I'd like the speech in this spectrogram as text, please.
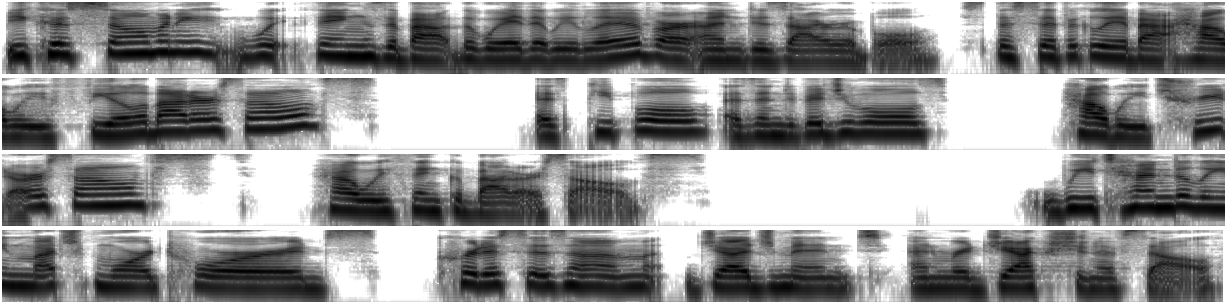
Because so many w- things about the way that we live are undesirable, specifically about how we feel about ourselves as people, as individuals, how we treat ourselves, how we think about ourselves. We tend to lean much more towards criticism, judgment, and rejection of self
